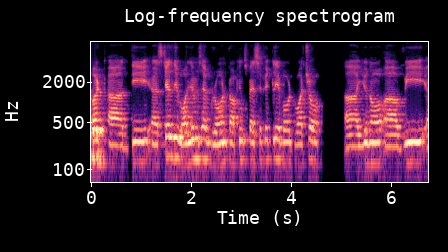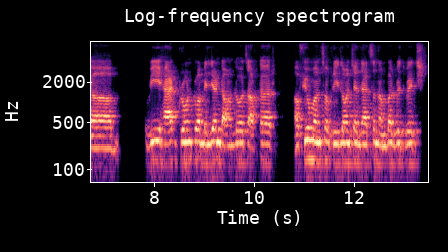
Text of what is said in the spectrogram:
but uh, the uh, still the volumes have grown. Talking specifically about Watcho, you know, we we had grown to a million downloads after a few months of relaunch, and that's the number with which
